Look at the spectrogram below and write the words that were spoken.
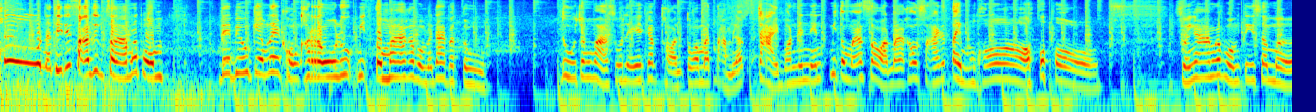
โหนาทีที่ 33 ครับผม เดบิวต์เกมแรกของคาโรลุมิโตมะครับผมได้ประตู ดูจังหวะโซเลสครับถอนตัวมาต่ำแล้วจ่ายบอลเน้นๆมีตมาสอดมาเข้าซ้ายแล้วเต็มข้อโอ้โหสวยงามครับผมตีเสมอ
